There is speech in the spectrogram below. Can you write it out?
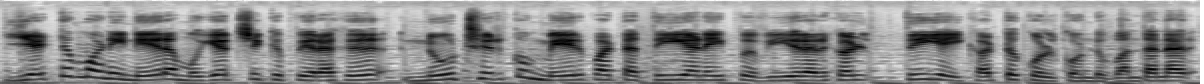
எட்டு மணி நேர முயற்சிக்கு பிறகு நூற்றிற்கும் மேற்பட்ட தீயணைப்பு வீரர்கள் தீயை கட்டுக்குள் கொண்டு வந்தனர்.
